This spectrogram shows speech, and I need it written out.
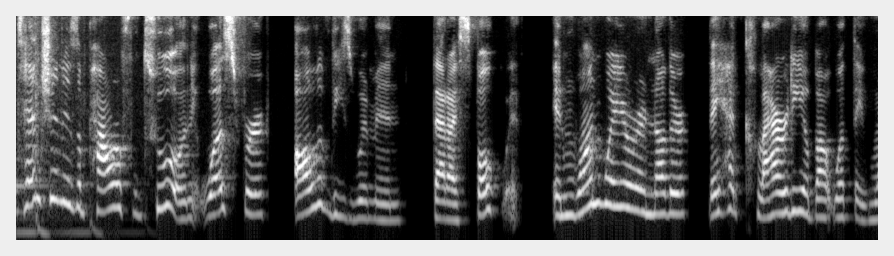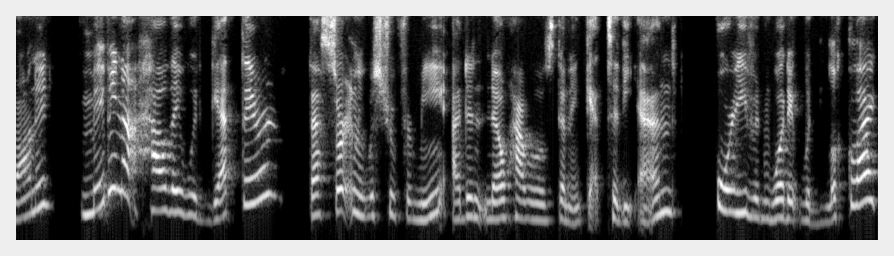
Intention is a powerful tool, and it was for all of these women that I spoke with. In one way or another, they had clarity about what they wanted, maybe not how they would get there. That certainly was true for me. I didn't know how I was going to get to the end or even what it would look like,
